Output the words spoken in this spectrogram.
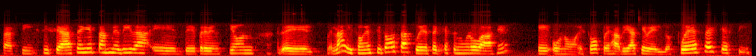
O sea, si, si se hacen estas medidas eh, de prevención, ¿verdad? Y son exitosas, puede ser que ese número baje eh, o no. Eso pues habría que verlo. Puede ser que sí.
